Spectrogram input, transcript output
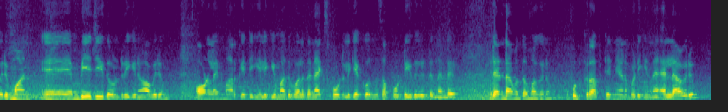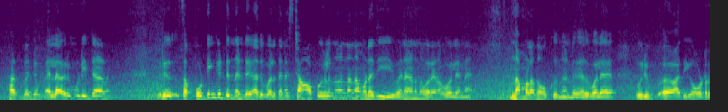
ഒരു മാൻ എം ബി എ ചെയ്തുകൊണ്ടിരിക്കുന്നു. അവരും ഓൺലൈൻ മാർക്കറ്റിങ്ങിലേക്കും അതുപോലെ തന്നെ എക്സ്പോർട്ടിലേക്കൊക്കെ ഒന്ന് സപ്പോർട്ട് ചെയ്ത് കിട്ടുന്നുണ്ട്. രണ്ടാമത്തെ മകനും ഫുഡ് ക്രാഫ്റ്റ് തന്നെയാണ് പഠിക്കുന്നത്. എല്ലാവരും ഹസ്ബൻഡും എല്ലാവരും കൂടിയിട്ടാണ് ഒരു സപ്പോർട്ടിങ് കിട്ടുന്നുണ്ട്. അതുപോലെ തന്നെ സ്റ്റാഫുകൾ എന്ന് പറഞ്ഞാൽ നമ്മുടെ ജീവനാണെന്ന് പറയുന്ന പോലെ തന്നെ നമ്മളെ നോക്കുന്നുണ്ട്. അതുപോലെ ഒരു അധികം ഓർഡർ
